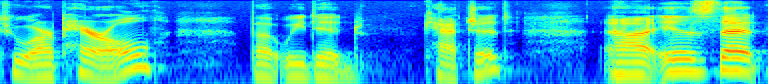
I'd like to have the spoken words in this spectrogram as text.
to our peril, but we did catch it, uh, is that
